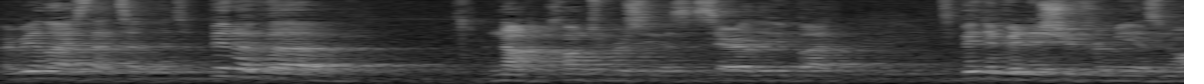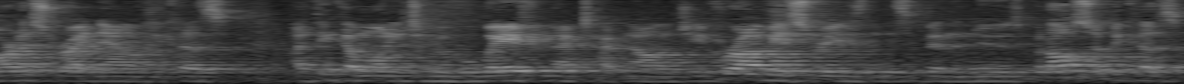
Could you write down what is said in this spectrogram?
I realize that's a, that's a bit of a, not a controversy necessarily, but it's a bit of an issue for me as an artist right now because I think I'm wanting to move away from that technology for obvious reasons have been the news, but also because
